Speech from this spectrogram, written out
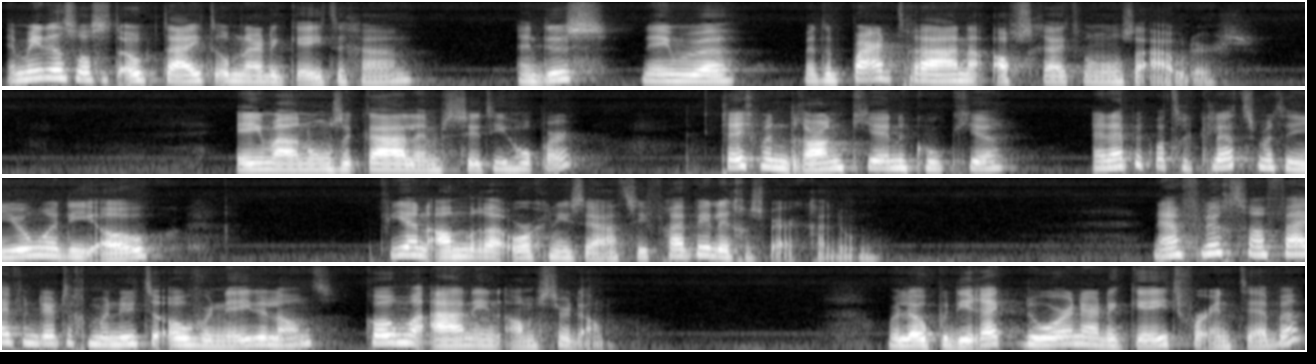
Inmiddels was het ook tijd om naar de gate te gaan. En dus nemen we met een paar tranen afscheid van onze ouders. Eenmaal in onze KLM Cityhopper kreeg me een drankje en een koekje en heb ik wat gekletst met een jongen die ook via een andere organisatie vrijwilligerswerk gaat doen. Na een vlucht van 35 minuten over Nederland komen we aan in Amsterdam. We lopen direct door naar de gate voor Entebbe,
